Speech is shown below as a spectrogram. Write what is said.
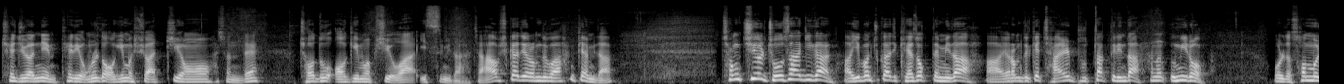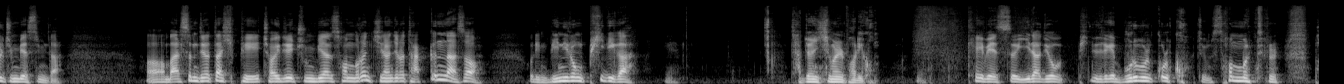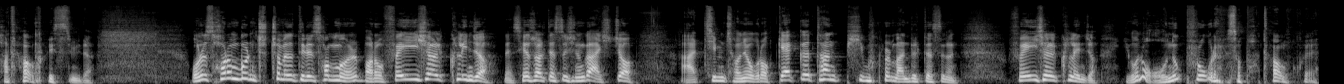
최주연님, 테디 오늘도 어김없이 왔지요. 하셨는데 저도 어김없이 와 있습니다. 자, 9시까지 여러분들과 함께 합니다. 청취율 조사 기간 아, 이번 주까지 계속됩니다. 아, 여러분들께 잘 부탁드린다 하는 의미로 오늘도 선물 준비했습니다. 어, 말씀드렸다시피 저희들이 준비한 선물은 지난주로 다 끝나서 우리 미니롱 PD가 예, 자존심을 버리고 예, KBS 이라디오 PD들에게 무릎을 꿇고 지금 선물들을 받아오고 있습니다. 오늘 30분 추첨해서 드릴 선물 바로 facial cleanser. 네, 세수할 때 쓰시는 거 아시죠? 아침 저녁으로 깨끗한 피부를 만들 때 쓰는 facial cleanser. 이건 어느 프로그램에서 받아온 거예요?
